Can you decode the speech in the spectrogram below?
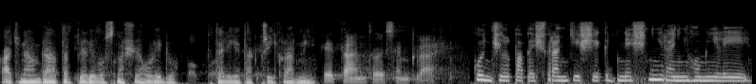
ať nám dá trpělivost našeho lidu, který je tak příkladný. Končil papež František dnešní ranní homílii.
